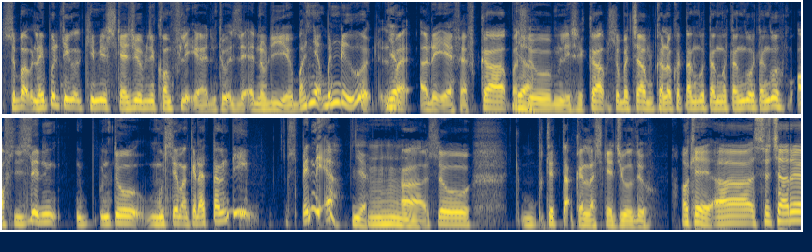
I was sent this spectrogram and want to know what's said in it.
Sebab lain pun tengok Kimi schedule punya konflik kan towards the end of the year. Banyak benda kot. Sebab ada AFF Cup, lepas Ya. tu Malaysia Cup. So macam kalau kau tangguh-tangguh-tangguh-tangguh off season untuk musim akan datang ni sependek lah. Ya. Yeah. Mhm. Ha, so tetapkanlah schedule tu. Okey, uh, secara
